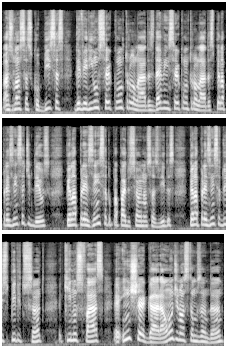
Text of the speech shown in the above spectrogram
as nossas cobiças deveriam ser controladas, devem ser controladas pela presença de Deus, pela presença do Papai do Céu em nossas vidas, pela presença do Espírito Santo, que nos faz é, enxergar aonde nós estamos andando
